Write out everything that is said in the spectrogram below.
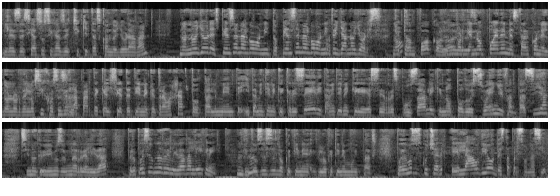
les decía a sus hijas de chiquitas cuando lloraban, no, no llores, piensa en algo bonito, piensa en algo bonito y ya no llores, ¿no? Que tampoco, ¿no? Porque no pueden estar con el dolor de los hijos. Esa Claro. es la parte que el siete tiene que trabajar. Totalmente. Y también tiene que crecer y también tiene que ser responsable y que no todo es sueño y fantasía, sino que vivimos en una realidad. Pero puede ser una realidad alegre. Entonces eso es lo que tiene, lo que tiene muy padre. Podemos escuchar el audio de esta persona 7.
